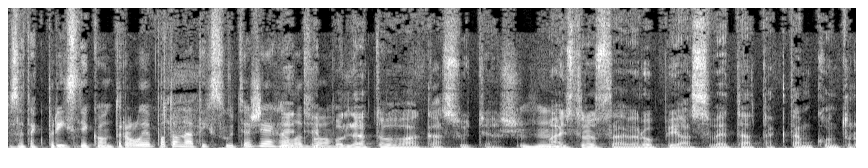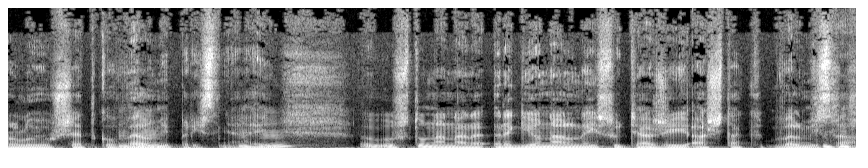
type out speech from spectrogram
To sa tak prísne kontroluje potom na tých súťažiach? Viete, alebo... podľa toho, aká súťaž. Uh-huh. Majstrovstvá Európy a sveta, tak tam kontrolujú všetko uh-huh. veľmi prísne. Hej. Uh-huh. Už tu na, na regionálnej súťaži až tak veľmi sa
